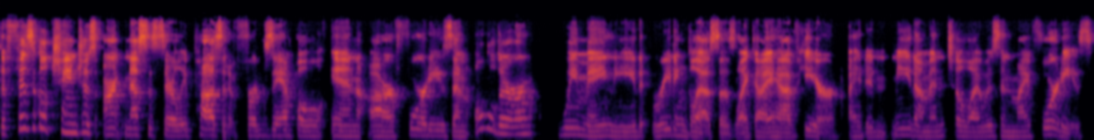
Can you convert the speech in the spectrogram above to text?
The physical changes aren't necessarily positive. For example, in our 40s and older, we may need reading glasses like I have here. I didn't need them until I was in my 40s.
